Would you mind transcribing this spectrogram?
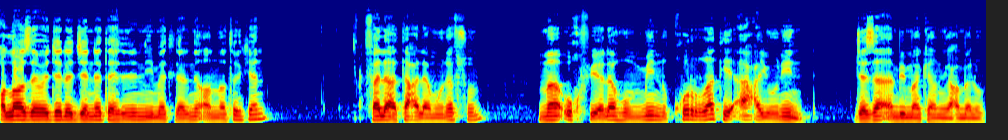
Allah azze ve celle cennet ehlinin nimetlerini anlatırken فَلَا تَعْلَمُ نَفْسٌ مَا اُخْفِيَ لَهُمْ مِنْ قُرَّةِ اَعْيُنٍ جَزَاءً بِمَا كَانُوا يَعْمَلُونَ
